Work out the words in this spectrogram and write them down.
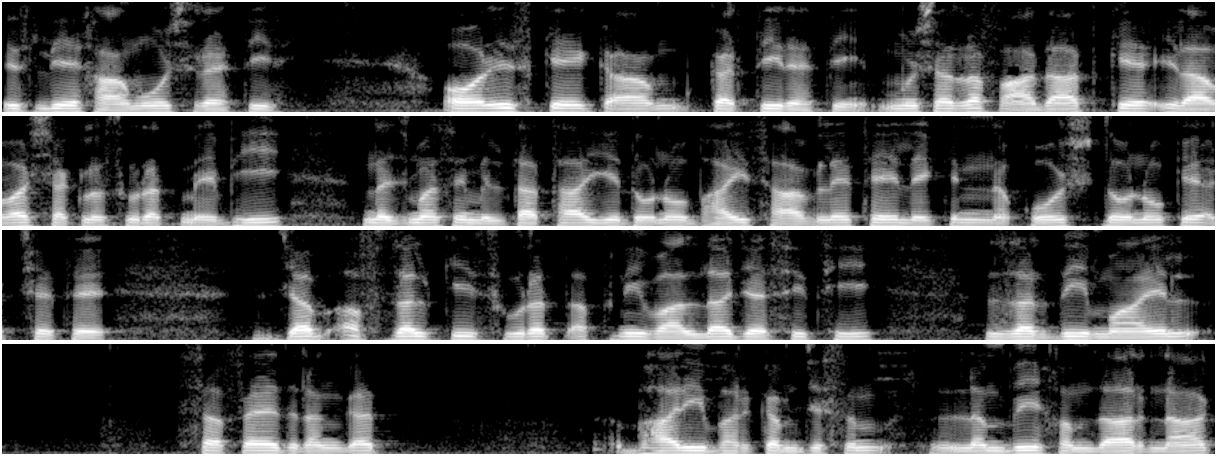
اس لیے خاموش رہتی اور اس کے کام کرتی رہتی۔ مشرف عادات کے علاوہ شکل و صورت میں بھی نجمہ سے ملتا تھا۔ یہ دونوں بھائی ساولے تھے، لیکن نقوش دونوں کے اچھے تھے۔ جب افضل کی صورت اپنی والدہ جیسی تھی، زردی مائل، سفید رنگت، بھاری بھرکم جسم، لمبی خمدار ناک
